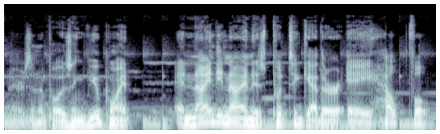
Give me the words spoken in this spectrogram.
There's an opposing viewpoint. And 99 has put together a helpful.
